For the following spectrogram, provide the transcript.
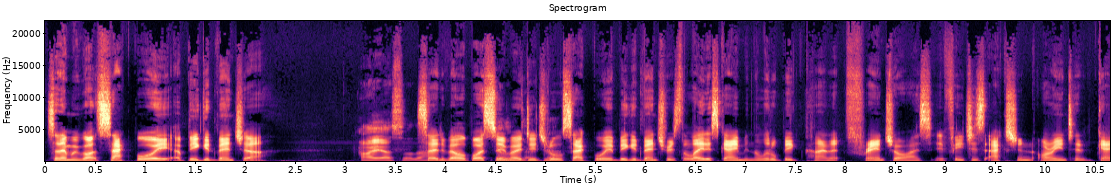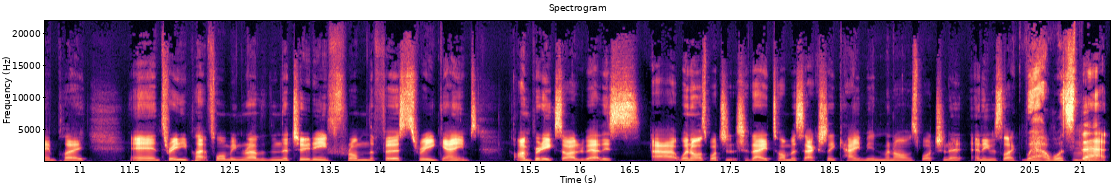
So then we've got Sackboy: A Big Adventure. Oh yeah, I saw that. So developed by Sumo. Digital, Sackboy: A Big Adventure is the latest game in the Little Big Planet franchise. It features action-oriented gameplay and 3D platforming rather than the 2D from the first three games. I'm pretty excited about this. Uh, when I was watching it today, Thomas actually came in when I was watching it, and he was like, "Wow, what's Mm. that?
